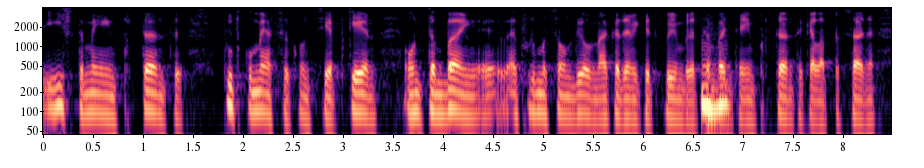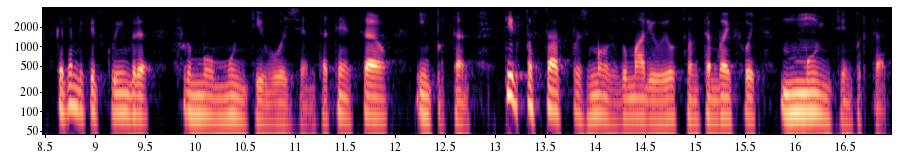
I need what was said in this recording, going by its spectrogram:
e isto também é importante, tudo começa quando se é pequeno, onde também eh, a formação dele na Académica de Coimbra também uhum. tem importante aquela passagem. A Académica de Coimbra formou muito e boa gente. Atenção, importante. Ter passado pelas mãos do Mário Wilson também foi muito importante.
